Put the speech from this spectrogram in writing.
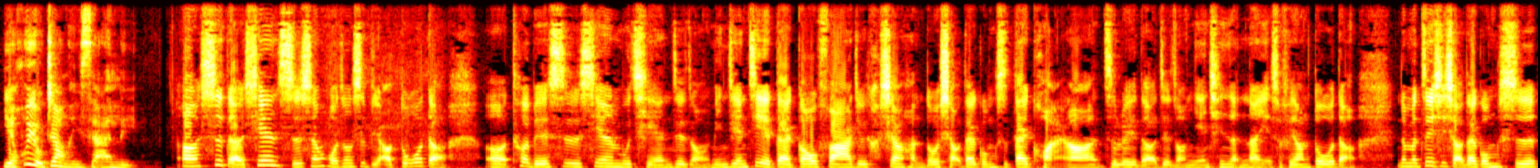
也会有这样的一些案例。呃，是的，现实生活中是比较多的，呃，特别是现目前这种民间借贷高发，就像很多小贷公司贷款啊之类的这种年轻人呢，也是非常多的。那么这些小贷公司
